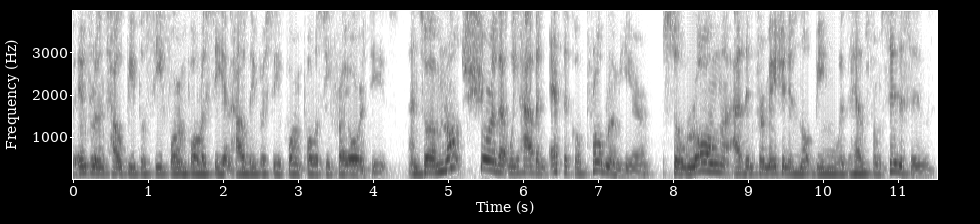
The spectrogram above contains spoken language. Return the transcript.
to influence how people see foreign policy and how they perceive foreign policy priorities. And so I'm not sure that we have an ethical problem here, so long as information is not being withheld from citizens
